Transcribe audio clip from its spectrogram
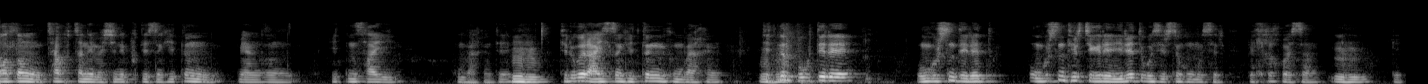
олон цаг хугацааны машиныг бүтээсэн хэдэн мянган хэдэн сая хүн байх юм тий. Тэргээр аялсан хэдэн хүн байх юм. Тэд нар бүгдээрээ өнгөрсөн дээрээ өнгөрсөн тэр чигээрээ ирээдүгөөс ирсэн хүмүүсээр бэлхэх байсан. Гэт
